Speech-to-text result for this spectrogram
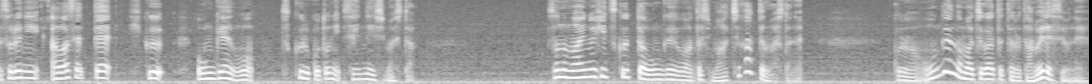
それに合わせて弾く音源を作ることに専念しました。その前の日作った音源は私間違ってましたね。これは音源が間違ってたらダメですよね。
